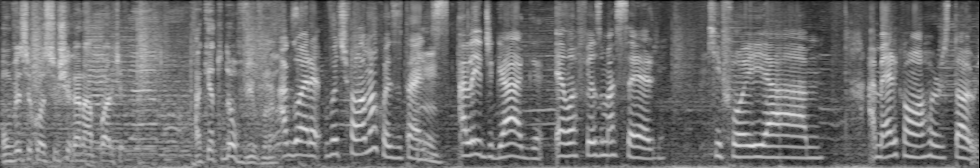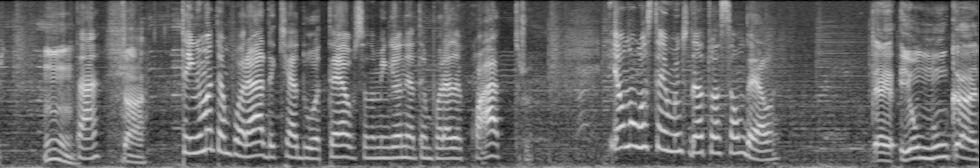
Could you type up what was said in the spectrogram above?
Vamos ver se eu consigo chegar na parte. Aqui é tudo ao vivo, né? Agora, vou te falar uma coisa, Thales. Hum. A Lady Gaga, ela fez uma série que foi a American Horror Story, Hum. tá? Tá. Tem uma temporada que é a do hotel, se eu não me engano, é a temporada 4. E eu não gostei muito da atuação dela. É, eu nunca.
